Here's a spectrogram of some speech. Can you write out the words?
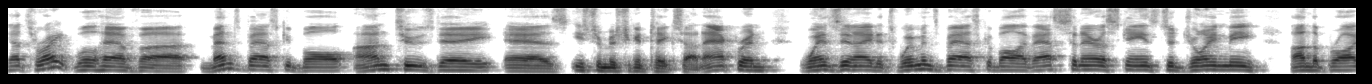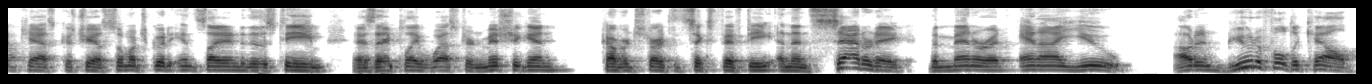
That's right. We'll have uh, men's basketball on Tuesday as Eastern Michigan takes on Akron. Wednesday night, it's women's basketball. I've asked Sanara Scanes to join me on the broadcast because she has so much good insight into this team as they play Western Michigan. Coverage starts at 6.50. And then Saturday, the men are at NIU out in beautiful DeKalb,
